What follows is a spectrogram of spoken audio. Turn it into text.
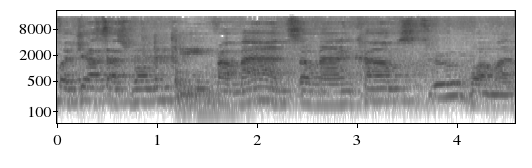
But just as woman came from man, so man comes through woman,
